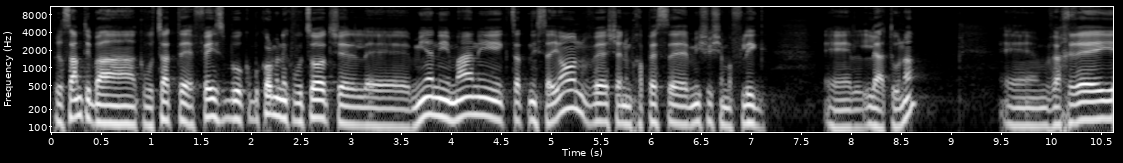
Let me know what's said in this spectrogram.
פרסמתי בקבוצת אה, פייסבוק, בכל מיני קבוצות של אה, מי אני, מה אני, קצת ניסיון, ושאני מחפש אה, מישהו שמפליג לאתונה. ואחרי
